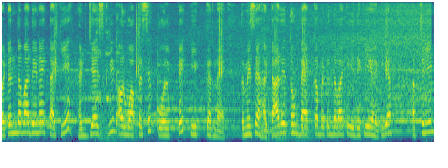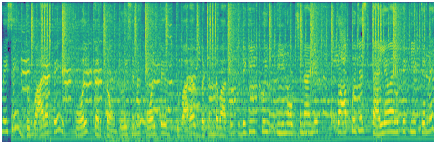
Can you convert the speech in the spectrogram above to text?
बटन दबा देना है ताकि ये हट जाए स्क्रीन और वापस से कॉल पे क्लिक करना है। तो मैं इसे हटा देता हूँ बैक का बटन दबा के। ये देखिए, ये हट गया। अब चलिए मैं इसे दोबारा पे कॉल करता हूँ। तो इसे मैं कॉल पे दोबारा बटन दबाता हूँ। तो देखिए, कोई तीन ऑप्शन आएँगे। तो आपको जस्ट पहले वाले पे क्लिक करना है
